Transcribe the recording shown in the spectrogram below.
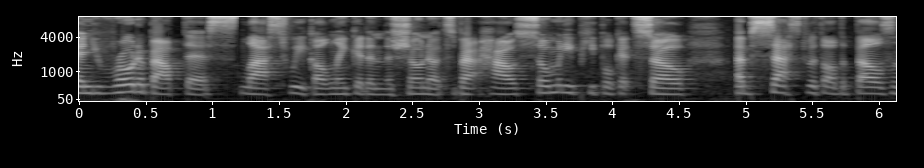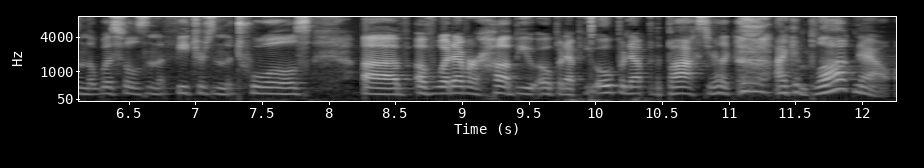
and you wrote about this last week. I'll link it in the show notes about how so many people get so obsessed with all the bells and the whistles and the features and the tools of, of whatever hub you open up. You open up the box, you're like, oh, I can blog now.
